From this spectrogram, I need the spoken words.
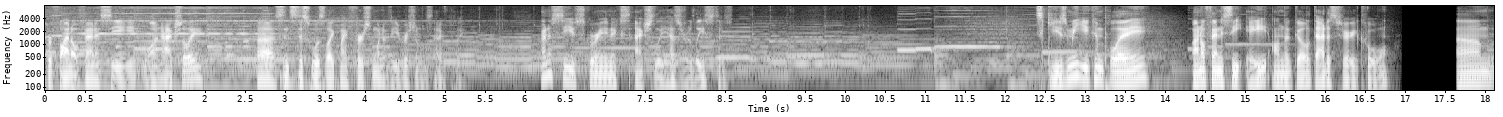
for Final Fantasy 1, actually. Uh, since this was like my first one of the originals that I've played. I'm trying to see if Square Enix actually has released this. Excuse me, you can play Final Fantasy VIII on the go? That is very cool. Um.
